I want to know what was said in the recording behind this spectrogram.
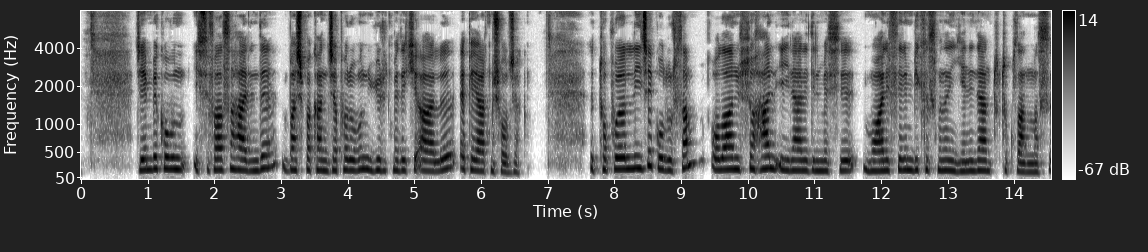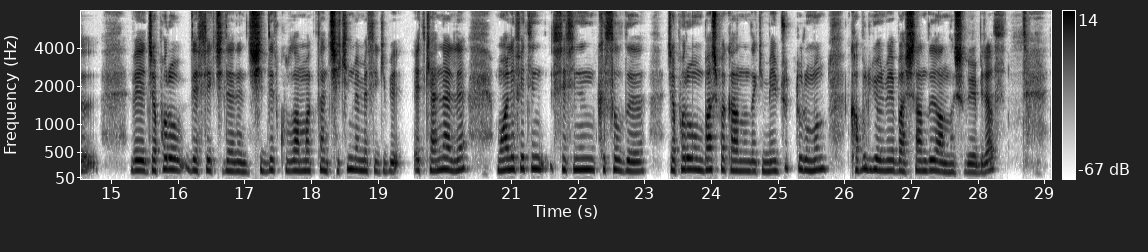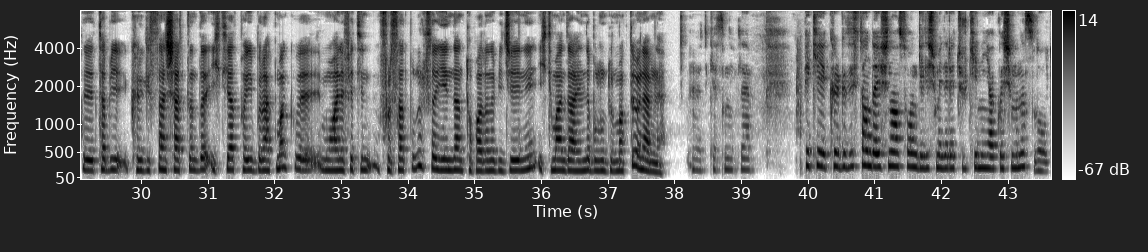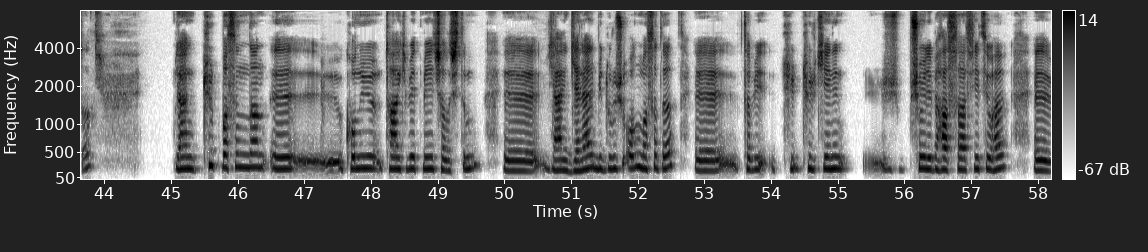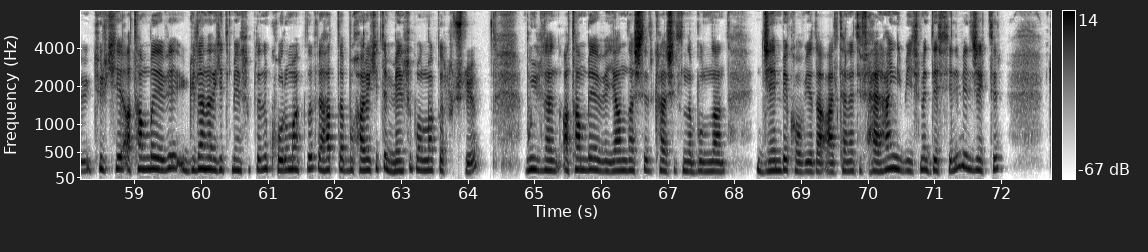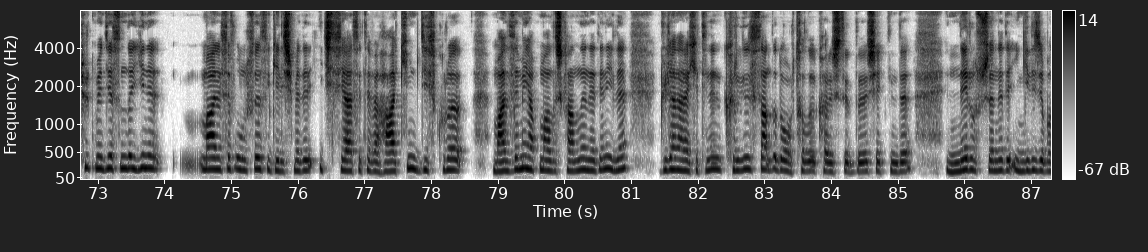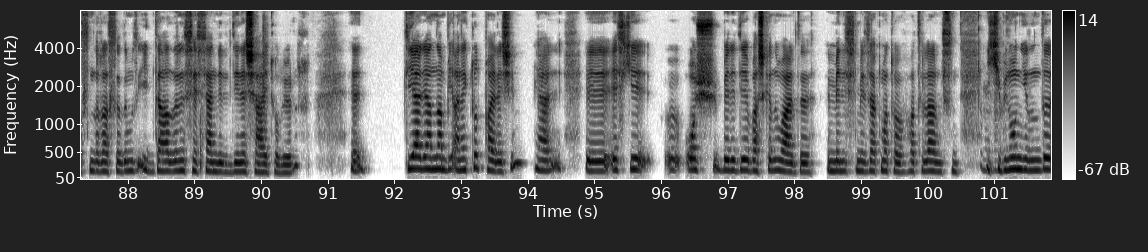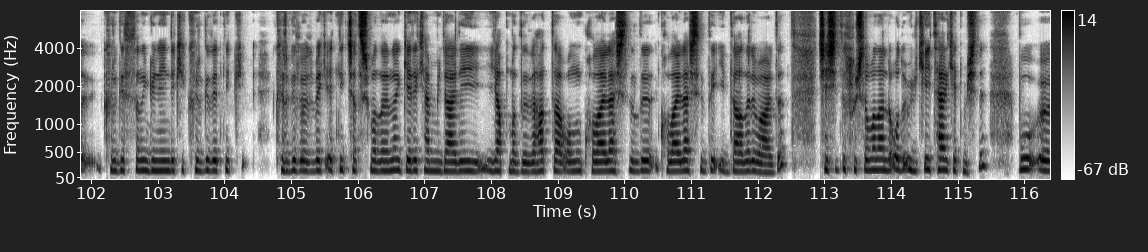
Cembekov'un istifası halinde Başbakan Japarov'un yürütmedeki ağırlığı epey artmış olacak. E, toparlayacak olursam olağanüstü hal ilan edilmesi, muhaliflerin bir kısmının yeniden tutuklanması ve Japarov destekçilerinin şiddet kullanmaktan çekinmemesi gibi etkenlerle muhalefetin sesinin kısıldığı, Japarov'un başbakanlığındaki mevcut durumun kabul görmeye başlandığı anlaşılıyor biraz. E, tabii Kırgızistan şartlarında ihtiyat payı bırakmak ve muhalefetin fırsat bulursa yeniden toparlanabileceğini ihtimal dahilinde bulundurmak da önemli. Evet kesinlikle. Peki Kırgızistan'da yaşanan son gelişmelere Türkiye'nin yaklaşımı nasıl oldu? Yani Türk basından e, konuyu takip etmeye çalıştım. E, yani genel bir duruş olmasa da e, tabii Türkiye'nin şöyle bir hassasiyeti var. E, Türkiye Atambayevi Gülen Hareket mensuplarını korumakla ve hatta bu harekete mensup olmakla suçluyor. Bu yüzden Atambayev ve yandaşları karşısında bulunan Cembekov ya da alternatif herhangi bir isme desteğini verecektir. Türk medyasında yine maalesef uluslararası gelişmeleri iç siyasete ve hakim diskura malzeme yapma alışkanlığı nedeniyle Gülen hareketinin Kırgızistan'da da ortalığı karıştırdığı şeklinde ne Rusça ne de İngilizce basında rastladığımız iddiaların seslendirildiğine şahit oluyoruz. E, diğer yandan bir anekdot paylaşayım. Yani e, eski Oş Belediye Başkanı vardı. Melis Mezakmatov hatırlar mısın? Evet. 2010 yılında Kırgızistan'ın güneyindeki Kırgız etnik Kırgız Özbek etnik çatışmalarına gereken müdahaleyi yapmadığı ve hatta onun kolaylaştırdığı kolaylaştırdığı iddiaları vardı. Çeşitli suçlamalarla o da ülkeyi terk etmişti. Bu e,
